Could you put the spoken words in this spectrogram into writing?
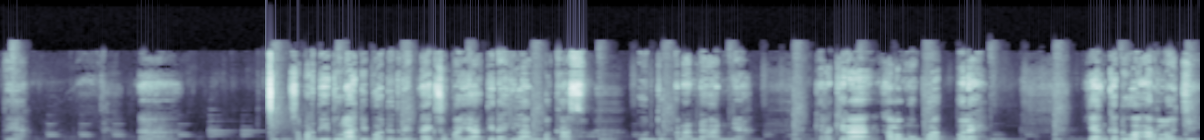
gitu ya. Nah, seperti itulah dibuat di triplek supaya tidak hilang bekas untuk penandaannya. Kira-kira kalau mau buat boleh. Yang kedua arloji.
